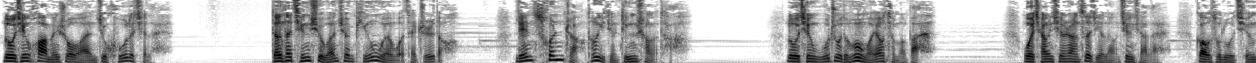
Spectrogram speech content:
陆青话没说完就哭了起来。等他情绪完全平稳，我才知道，连村长都已经盯上了他。陆青无助的问我要怎么办，我强行让自己冷静下来。告诉陆青，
